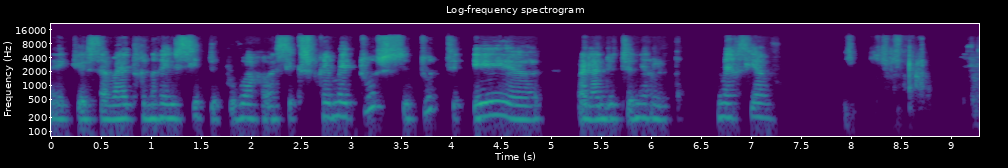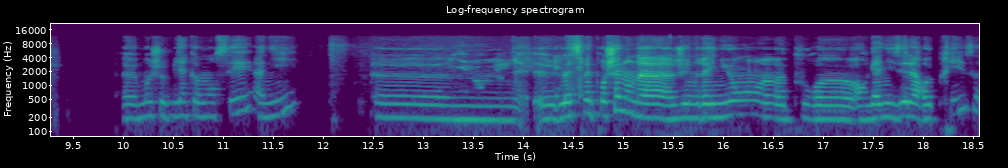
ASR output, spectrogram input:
et que ça va être une réussite de pouvoir euh, s'exprimer tous et toutes et euh, voilà, de tenir le temps. Merci à vous. Euh, moi, je veux bien commencer, Annie. la semaine prochaine, j'ai une réunion pour organiser la reprise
